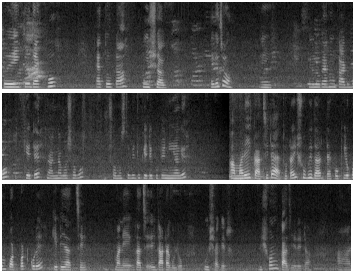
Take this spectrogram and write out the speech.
তো এই তো দেখো এতটা পুঁই শাক। দেখেছ? এই এগুলোকে এখন কাটবো, কেটে রান্না বসাবো, সমস্ত কিছু কেটে কুটে নিয়ে আগে। আমার এই কাঁচিটা এতটাই সুবিধার, দেখো কীরকম পটপট করে কেটে যাচ্ছে মানে গাছে এই ডাঁটাগুলো, পুঁই শাকের। ভীষণ কাজের এটা। আর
